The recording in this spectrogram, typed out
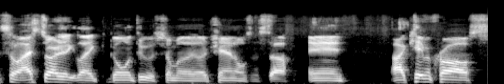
so I started like going through some of the other channels and stuff, and I came across,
